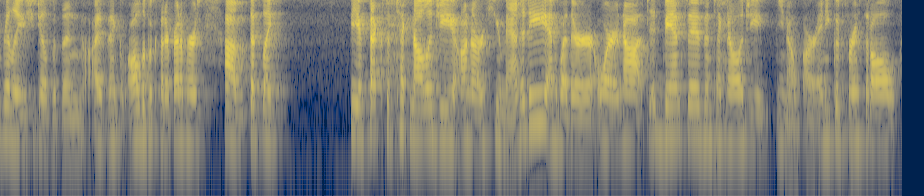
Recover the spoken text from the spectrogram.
really she deals with in I think all the books that I've read of hers. Um, that's like the effects of technology on our humanity and whether or not advances in technology, you know, are any good for us at all.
